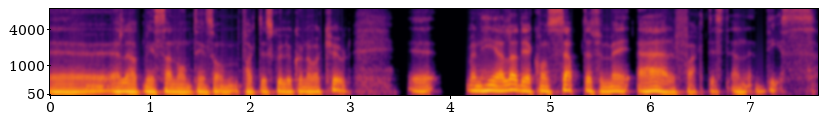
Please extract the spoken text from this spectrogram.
Eh, eller att missa någonting som faktiskt skulle kunna vara kul. Eh, men hela det konceptet för mig är faktiskt en diss.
